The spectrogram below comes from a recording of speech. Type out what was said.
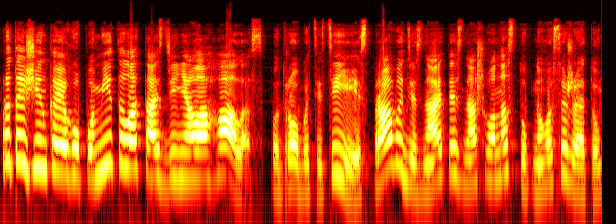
Проте жінка його помітила та здійняла галас. Подробиці цієї справи дізнайтесь з нашого наступного сюжету.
